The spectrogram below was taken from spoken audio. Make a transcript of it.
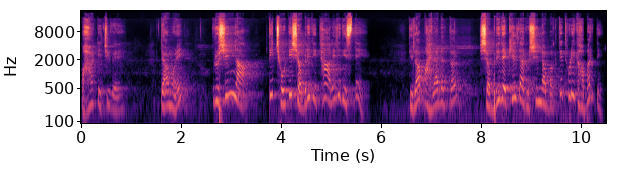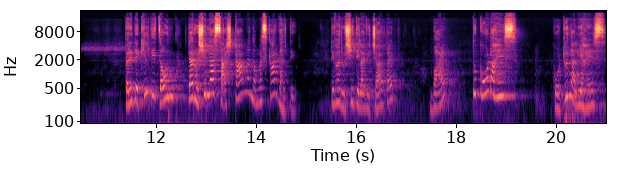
पहाटेची वेळ त्यामुळे ऋषींना ती छोटी शबरी तिथं आलेली दिसते. तिला पाहिल्यानंतर शबरी देखील त्या ऋषींना बघते थोडी घाबरते. तरी देखील ती जाऊन त्या ऋषींना साष्टांग नमस्कार घालते. तेव्हा ऋषी तिला विचारत आहेत बाळ तू कोण आहेस? कोठून आली आहेस?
